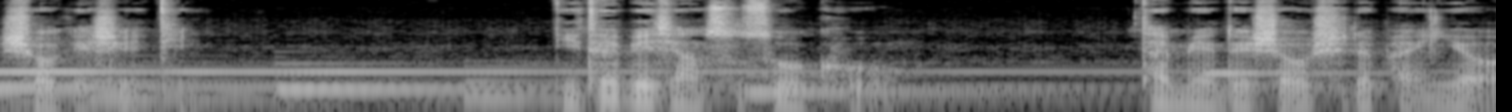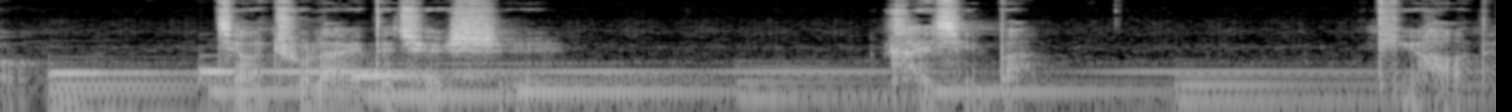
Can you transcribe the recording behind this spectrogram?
说给谁听。你特别想诉诉苦，但面对熟识的朋友，讲出来的却是“开心吧，挺好的”。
